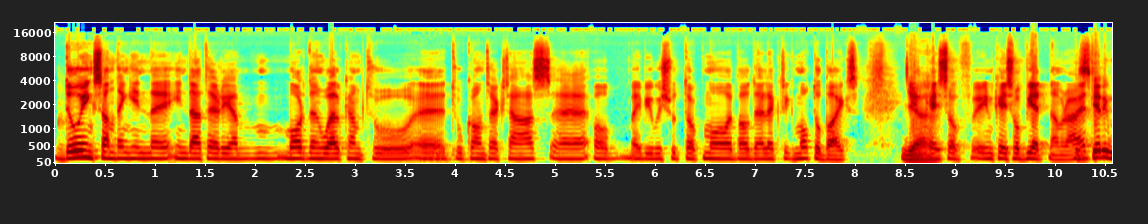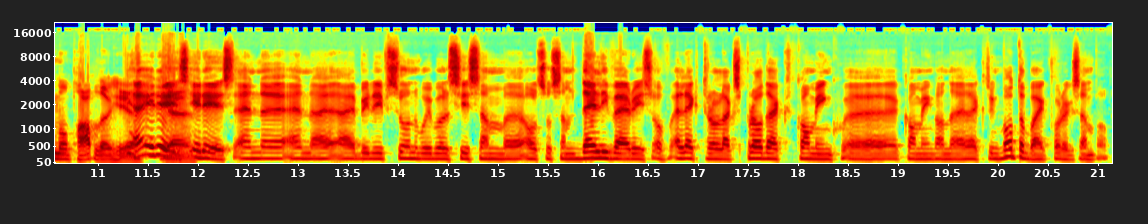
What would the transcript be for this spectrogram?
doing something in the, in that area, more than welcome to uh, to contact us. Uh, or maybe we should talk more about the electric motorbikes yeah. in case of in case of Vietnam, right? It's getting more popular here. Yeah, it is. Yeah. It is, and uh, and I, I, believe soon we will see some uh, also some deliveries of Electrolux product coming uh, coming on the electric motorbike, for example.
